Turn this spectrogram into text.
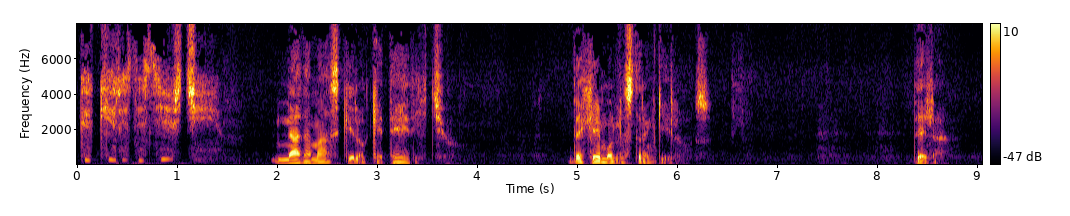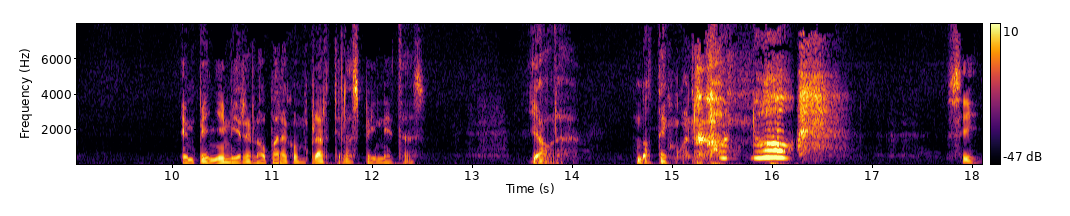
¿Qué quieres decir, Jim? Nada más que lo que te he dicho. Dejémoslos tranquilos. Dela, empeñé mi reloj para comprarte las peinetas y ahora no tengo el reloj. ¡Oh, no! Sí,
